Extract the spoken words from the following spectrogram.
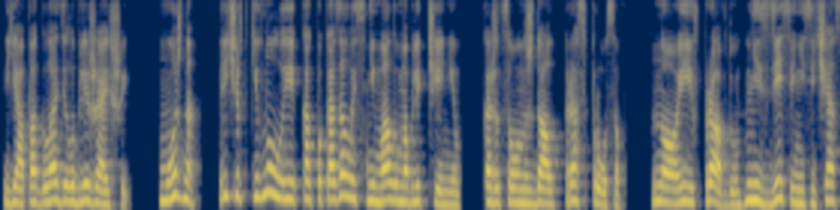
Я погладила ближайший. «Можно?» Ричард кивнул и, как показалось, с немалым облегчением. Кажется, он ждал расспросов. Но и вправду, не здесь и не сейчас.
